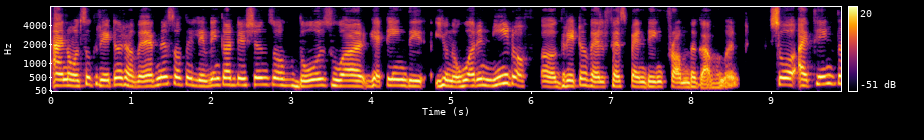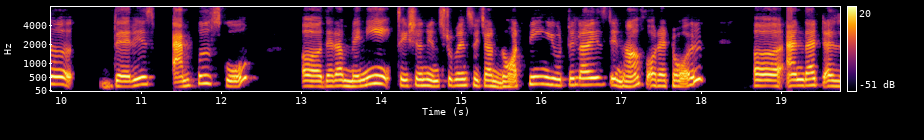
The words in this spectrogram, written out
and also greater awareness of the living conditions of those who are getting the, you know, who are in need of uh, greater welfare spending from the government. So I think the, there is ample scope uh, there are many taxation instruments which are not being utilized enough or at all. Uh, and that uh,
